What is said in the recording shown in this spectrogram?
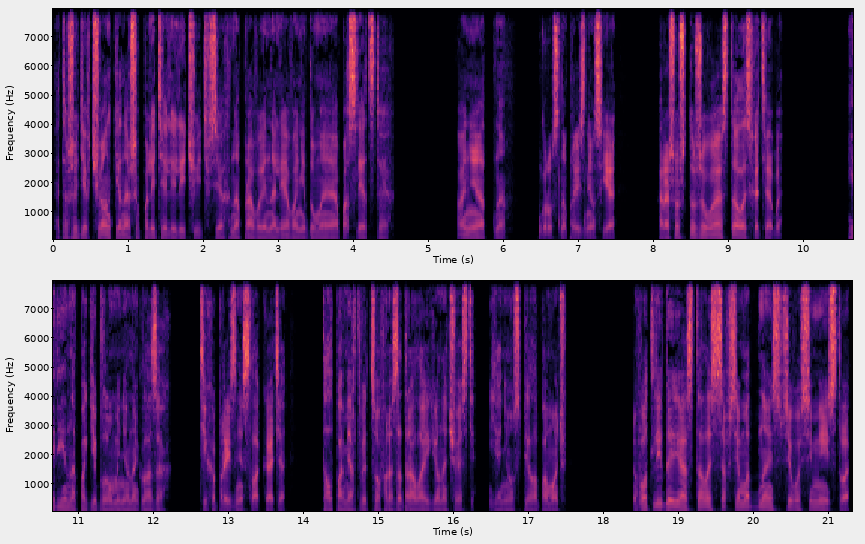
Это же девчонки наши полетели лечить всех направо и налево, не думая о последствиях». «Понятно», — грустно произнес я. «Хорошо, что жива осталась хотя бы». «Ирина погибла у меня на глазах», — тихо произнесла Катя. Толпа мертвецов разодрала ее на части. Я не успела помочь. Вот Лида и осталась совсем одна из всего семейства.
